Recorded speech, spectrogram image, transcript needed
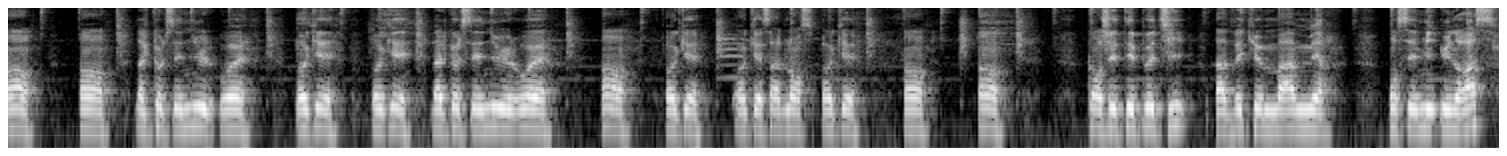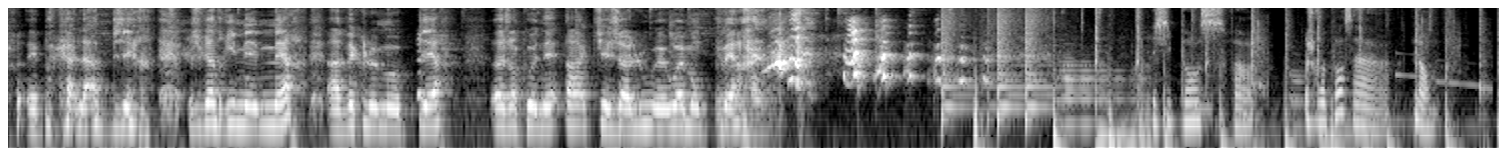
Oh, oh, l'alcool c'est nul, ouais. Ok, ok, l'alcool c'est nul, ouais. Oh, ok, ok, ça lance, ok. Oh, oh. Quand j'étais petit, avec ma mère, on s'est mis une race et pas qu'à la bière. Je viens de rimer mère avec le mot pierre. Euh, J'en connais un qui est jaloux, et ouais, mon père. J'y pense, enfin, je repense à. Non.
